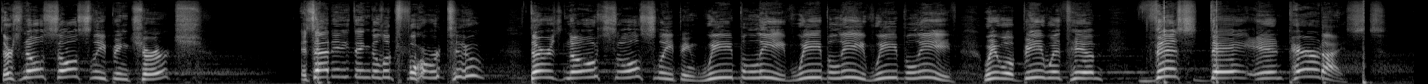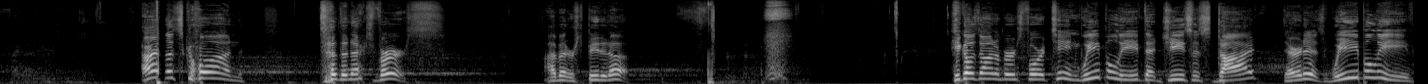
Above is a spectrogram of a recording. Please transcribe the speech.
There's no soul sleeping church. Is that anything to look forward to? There is no soul sleeping. We believe, we believe, we believe we will be with him this day in paradise. All right, let's go on to the next verse. I better speed it up. He goes on in verse 14. We believe that Jesus died there it is. We believe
